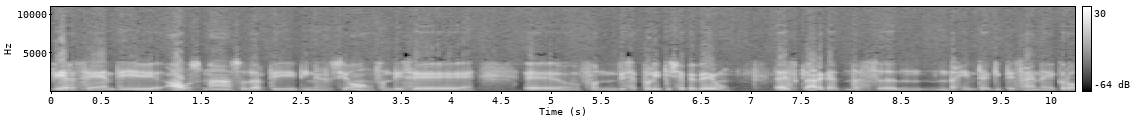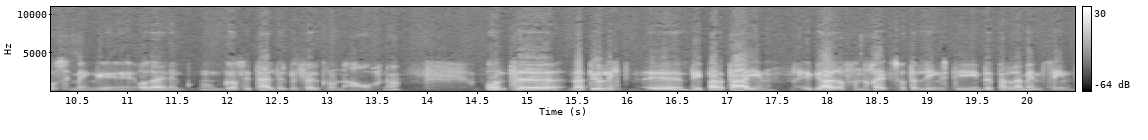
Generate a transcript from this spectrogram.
wir sehen die Ausmaß oder die Dimension von dieser, äh, von dieser politischen Bewegung, da ist klar, dass äh, dahinter gibt es eine große Menge oder einen großen Teil der Bevölkerung auch. Ne? Und äh, natürlich äh, die Parteien, egal von rechts oder links, die in dem Parlament sind,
